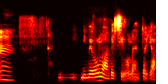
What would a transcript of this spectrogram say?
Mm niin, niin me ollaan vesiolentoja.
